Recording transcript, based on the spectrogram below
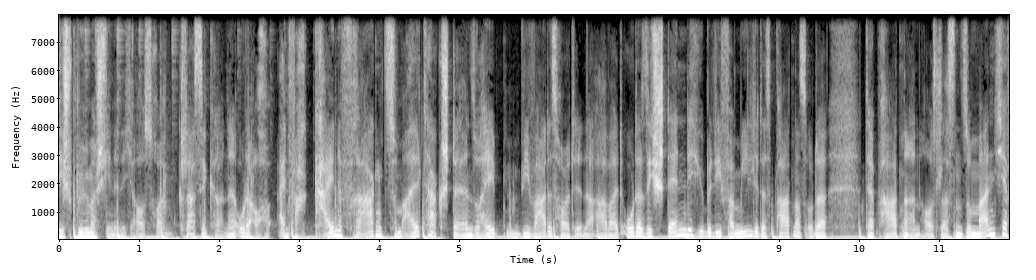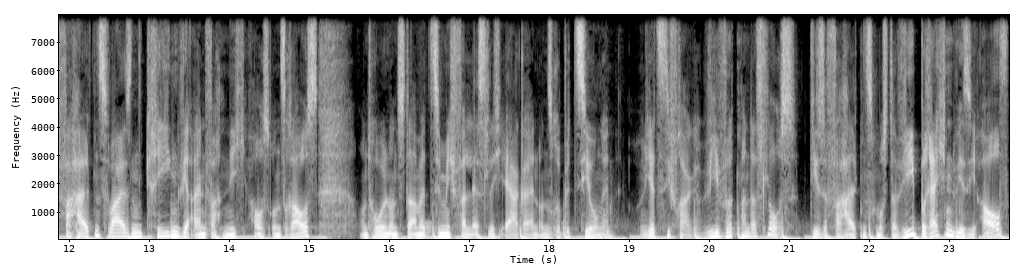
Die Spülmaschine nicht ausräumen. Klassiker, ne? Oder auch einfach keine Fragen zum Alltag stellen. So, hey, wie war das heute in der Arbeit? Oder sich ständig über die Familie des Partners oder der Partnerin auslassen. So manche Verhaltensweisen kriegen wir einfach nicht aus uns raus und holen uns damit ziemlich verlässlich Ärger in unsere Beziehungen. Und jetzt die Frage, wie wird man das los, diese Verhaltensmuster? Wie brechen wir sie auf,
